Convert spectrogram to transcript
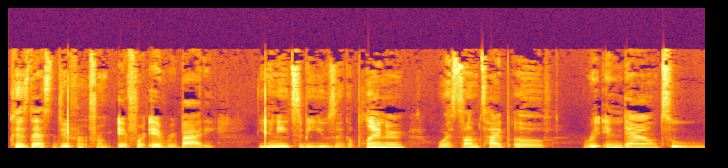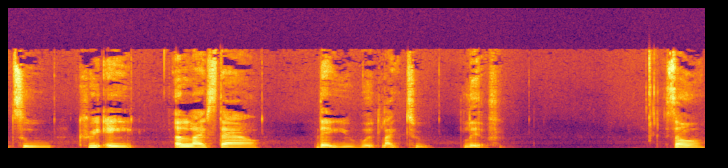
because that's different from it for everybody. You need to be using a planner or some type of written down tool to create a lifestyle that you would like to live. So,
